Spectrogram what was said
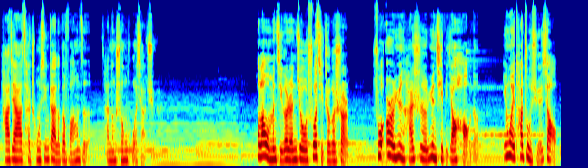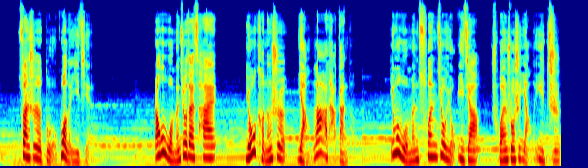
他家才重新盖了个房子，才能生活下去。后来我们几个人就说起这个事儿，说二运还是运气比较好的，因为他住学校，算是躲过了一劫。然后我们就在猜，有可能是养邋遢干的，因为我们村就有一家传说是养了一只，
